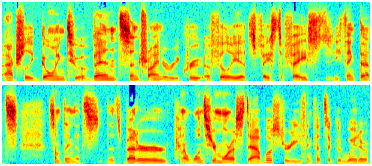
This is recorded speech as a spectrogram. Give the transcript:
actually going to events and trying to recruit affiliates face to face? Do you think that's something that's that's better kind of once you're more established, or do you think that's a good way to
